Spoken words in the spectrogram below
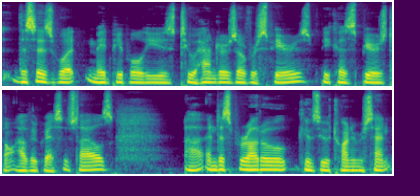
this is what made people use two-handers over spears because spears don't have aggressive styles. Uh, and Desperado gives you a 20%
